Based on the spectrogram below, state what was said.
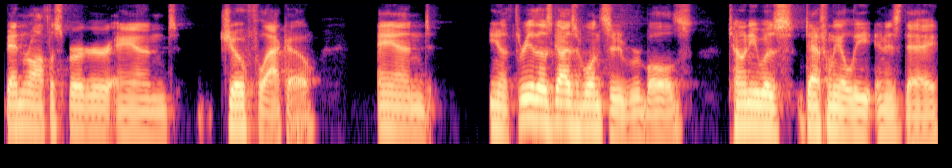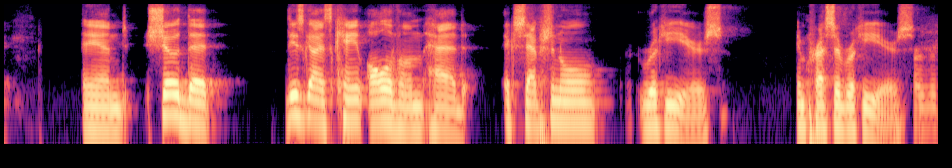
Ben Roethlisberger, and Joe Flacco, and you know three of those guys have won Super Bowls. Tony was definitely elite in his day, and showed that these guys came all of them had exceptional rookie years impressive rookie years For the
